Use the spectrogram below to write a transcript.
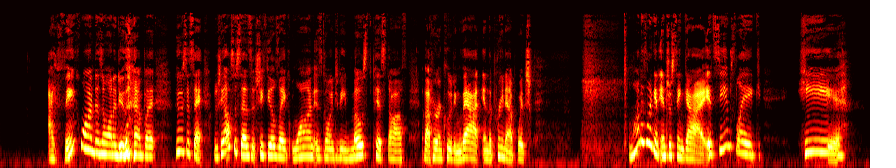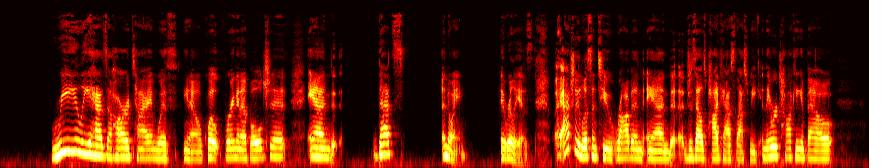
I think Juan doesn't want to do that, but who's to say? But she also says that she feels like Juan is going to be most pissed off about her including that in the prenup, which Juan is like an interesting guy. It seems like he really has a hard time with, you know, quote, bringing up old shit. And that's annoying. It really is. I actually listened to Robyn and Gizelle's podcast last week, and they were talking about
